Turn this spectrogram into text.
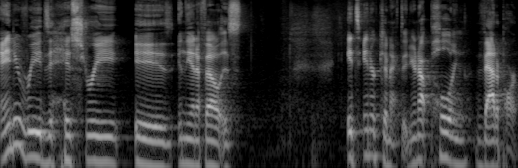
Andy Reid's history is in the NFL is it's interconnected. You're not pulling that apart.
